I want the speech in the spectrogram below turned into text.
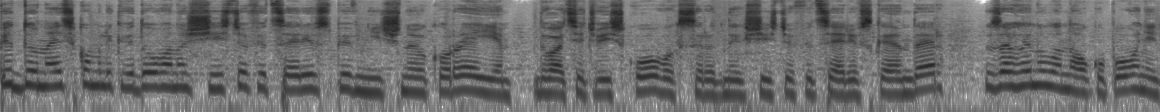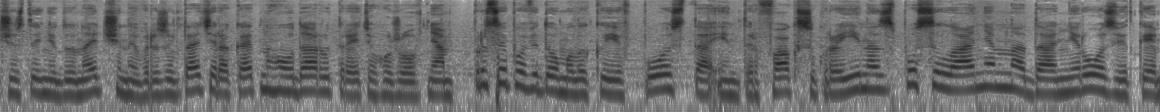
Під Донецьком ліквідовано шість офіцерів з північної Кореї. 20 військових, серед них шість офіцерів з КНДР, загинули на окупованій частині Донеччини в результаті ракетного удару 3 жовтня. Про це повідомили Київпост та Інтерфакс Україна з посиланням на дані розвідки.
